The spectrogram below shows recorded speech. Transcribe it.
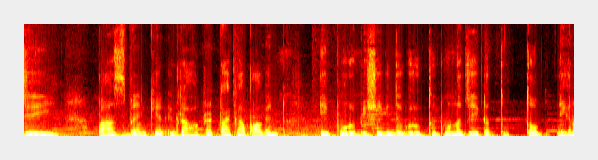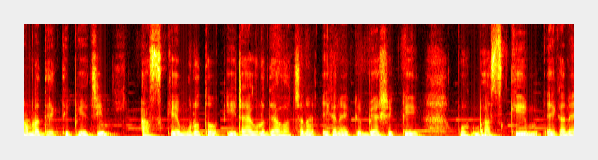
যেই পাঁচ ব্যাংকের গ্রাহকরা টাকা পাবেন, এই পুরো বিষয় কিন্তু গুরুত্বপূর্ণ যে একটা তথ্য এখানে আমরা দেখতে পেয়েছি। আজকে মূলত এই টাকাগুলো দেওয়া হচ্ছে না। এখানে একটি বেশ একটি বা স্কিম এখানে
